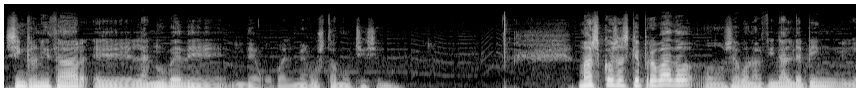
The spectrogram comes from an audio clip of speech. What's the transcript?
sincronizar eh, la nube de, de Google. Me gusta muchísimo. Más cosas que he probado, o sea, bueno, al final de Ping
